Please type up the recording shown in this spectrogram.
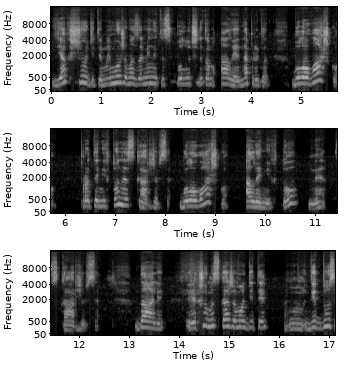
Якщо діти, ми можемо замінити сполучником але, наприклад, було важко, проте ніхто не скаржився. Було важко, але ніхто не скаржився. Далі, якщо ми скажемо, діти, дідусь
